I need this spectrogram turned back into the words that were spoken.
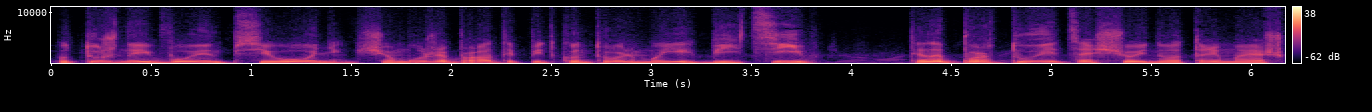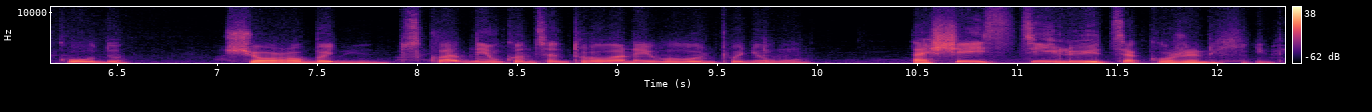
Потужний воїн Псіонік, що може брати під контроль моїх бійців, телепортується, щойно отримає шкоду, що робить складним концентрований вогонь по ньому, та ще й зцілюється кожен хід.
